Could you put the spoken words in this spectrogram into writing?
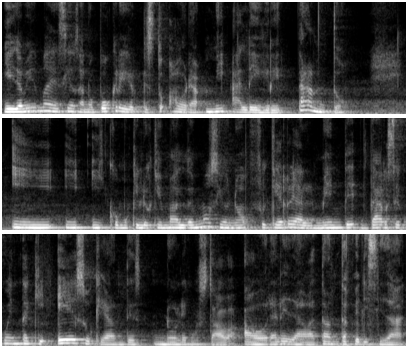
Y ella misma decía, o sea, no puedo creer que esto ahora me alegre tanto. Y, y, y, como que lo que más lo emocionó fue que realmente darse cuenta que eso que antes no le gustaba, ahora le daba tanta felicidad,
